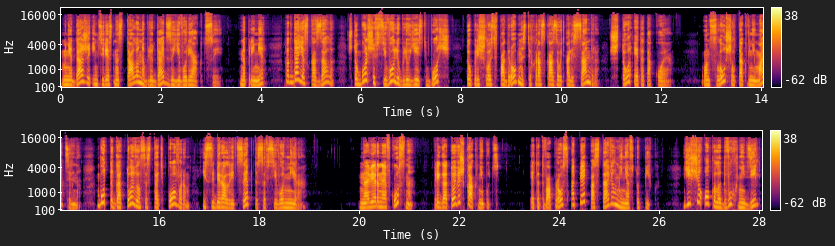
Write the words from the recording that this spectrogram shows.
Мне даже интересно стало наблюдать за его реакцией. Например, когда я сказала, что больше всего люблю есть борщ, то пришлось в подробностях рассказывать Александра, что это такое. Он слушал так внимательно, будто готовился стать поваром и собирал рецепты со всего мира. «Наверное, вкусно? Приготовишь как-нибудь?» Этот вопрос опять поставил меня в тупик. Еще около двух недель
